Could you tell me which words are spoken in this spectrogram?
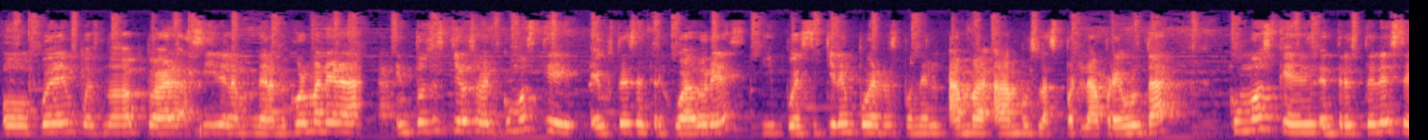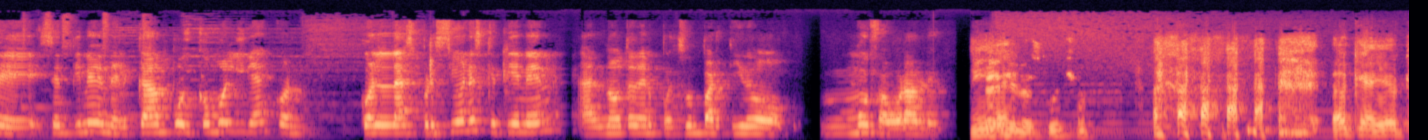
o pueden pues no actuar así de la, de la mejor manera. Entonces quiero saber cómo es que ustedes entre jugadores y pues si quieren pueden responder amba, ambos las, la pregunta. ¿Cómo es que entre ustedes se, se entienden en el campo y cómo lidian con, con las presiones que tienen al no tener pues un partido muy favorable? Sí, lo escucho. ok, ok.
